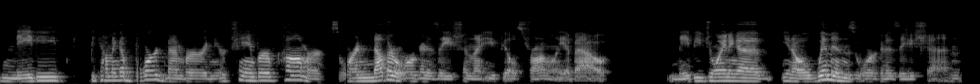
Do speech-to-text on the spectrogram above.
Maybe becoming a board member in your chamber of commerce or another organization that you feel strongly about. Maybe joining a you know women's organization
